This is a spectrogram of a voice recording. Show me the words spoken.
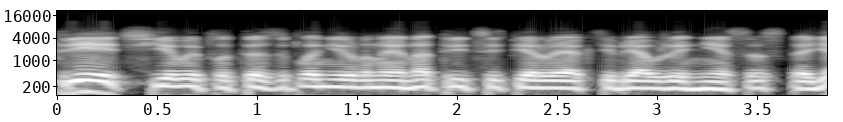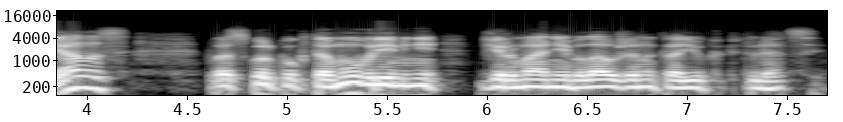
Третья выплата, запланированная на 31 октября, уже не состоялась, поскольку к тому времени Германия была уже на краю капитуляции.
